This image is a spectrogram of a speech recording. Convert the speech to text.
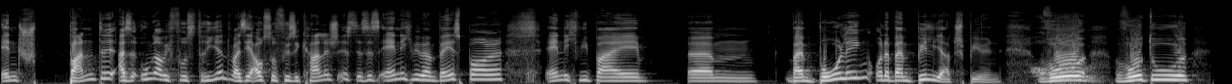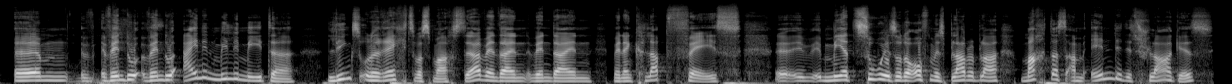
entspannte, also unglaublich frustrierend, weil sie auch so physikalisch ist. Es ist ähnlich wie beim Baseball, ähnlich wie bei ähm, beim Bowling oder beim Billardspielen, wo wo du ähm, wenn du wenn du einen Millimeter links oder rechts was machst, ja, wenn dein, wenn dein, wenn dein Clubface äh, mehr zu ist oder offen ist, bla bla bla, macht das am Ende des Schlages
